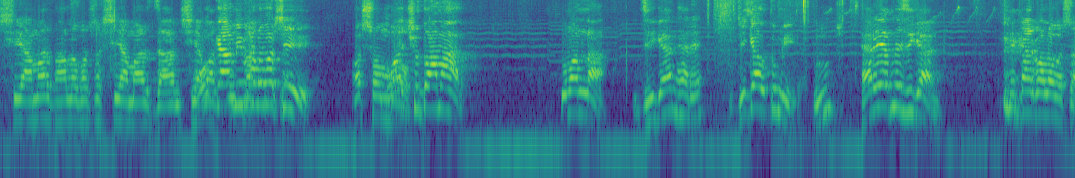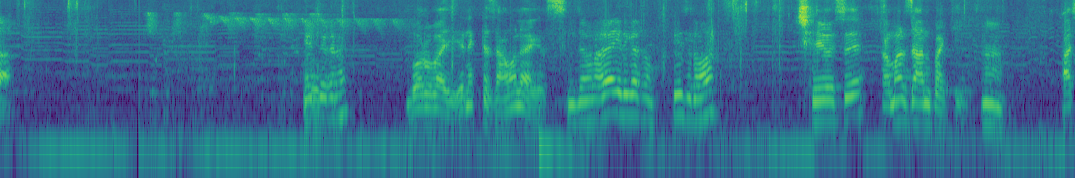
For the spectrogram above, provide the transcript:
সে আমার ভালোবাসা সে আমার জান সে আমার ওকে আমি ভালোবাসি। অসম্ভব। শুধু আমার। তোমার না। জিগান হ্যাঁ রে। জিগাও তুমি হুম? হ্যাঁ রে আপনি জিগান। কার ভালোবাসা? বড় ভাই এনে একটা ঝামেলা হয়ে গেছে। কি হয়েছে তোমার? সে হয়েছে আমার জান পাখি। আজ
